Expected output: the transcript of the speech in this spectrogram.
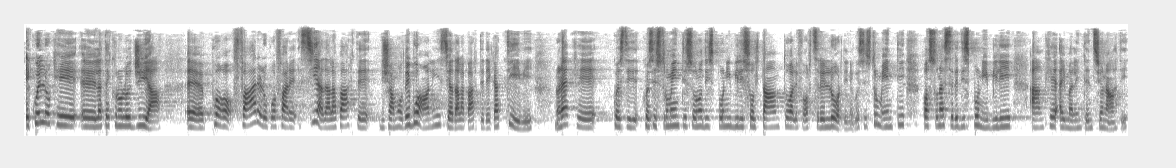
e quello che eh, la tecnologia eh, può fare, lo può fare sia dalla parte diciamo, dei buoni sia dalla parte dei cattivi, non è che questi, questi, strumenti sono disponibili soltanto alle forze dell'ordine, questi strumenti possono essere disponibili anche ai malintenzionati.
